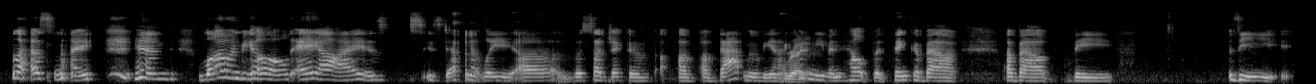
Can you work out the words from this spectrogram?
last night and lo and behold ai is is definitely uh, the subject of, of, of that movie, and I Right. couldn't even help but think about about the the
